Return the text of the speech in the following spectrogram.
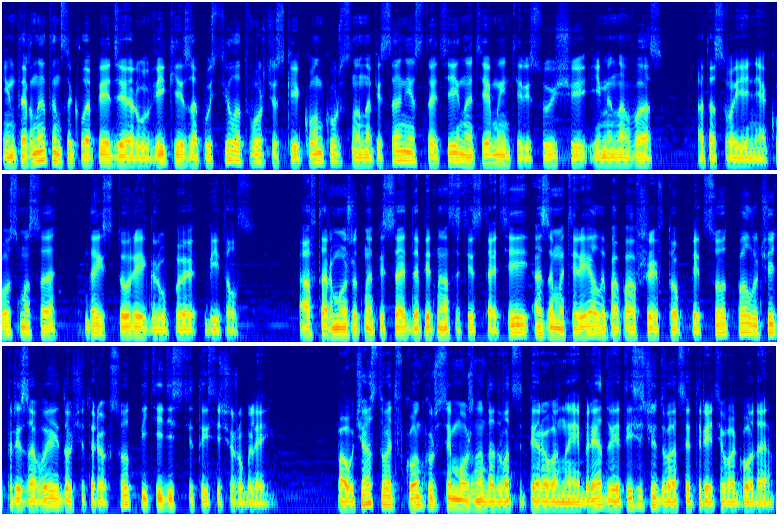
Интернет-энциклопедия Рувики запустила творческий конкурс на написание статей на темы, интересующие именно вас, от освоения космоса до истории группы Beatles. Автор может написать до 15 статей, а за материалы, попавшие в топ-500, получить призовые до 450 тысяч рублей. Поучаствовать в конкурсе можно до 21 ноября 2023 года.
